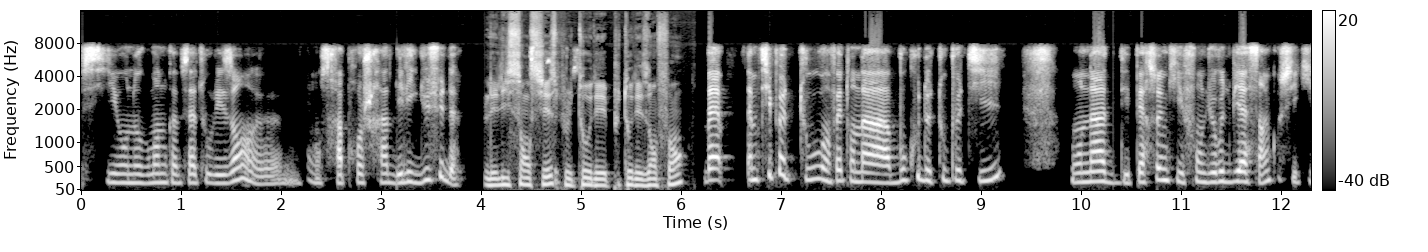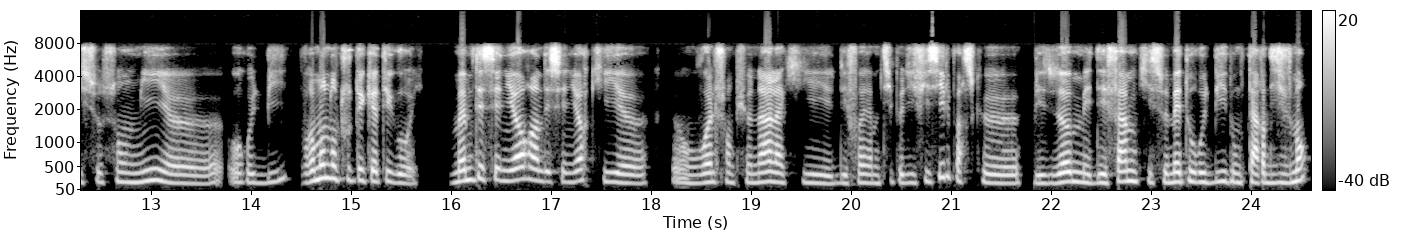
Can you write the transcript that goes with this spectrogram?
si on augmente comme ça tous les ans, euh, on se rapprochera des ligues du Sud. Les licenciés, c'est plutôt des, plutôt des enfants? Ben, Un petit peu de tout. En fait, on a beaucoup de tout petits. On a des personnes qui font du rugby à 5 aussi, qui se sont mis euh, au rugby, vraiment dans toutes les catégories. Même des seniors, hein, des seniors qui, euh, on voit le championnat là qui est des fois un petit peu difficile parce que les hommes et des femmes qui se mettent au rugby donc tardivement,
